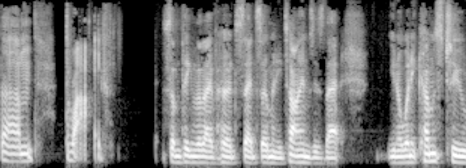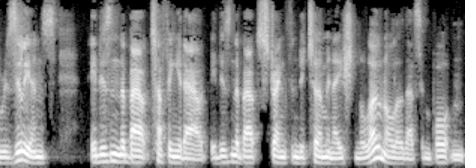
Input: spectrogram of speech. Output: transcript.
them thrive? Something that I've heard said so many times is that, you know, when it comes to resilience, it isn't about toughing it out. It isn't about strength and determination alone, although that's important.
